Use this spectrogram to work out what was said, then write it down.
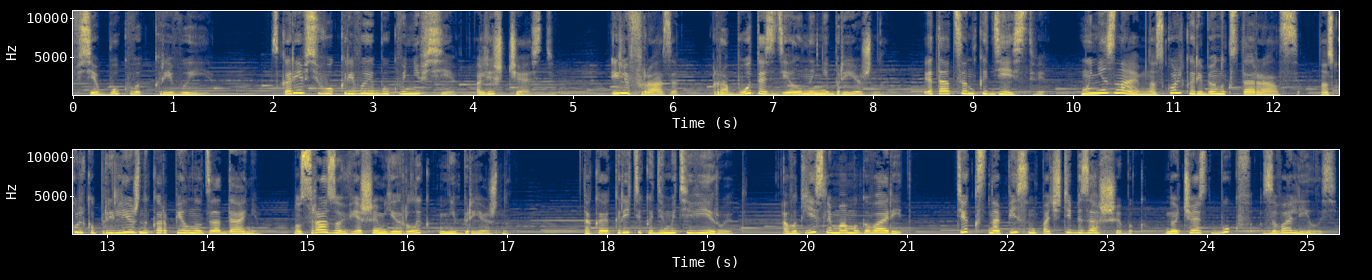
«все буквы кривые». Скорее всего, кривые буквы не все, а лишь часть. Или фраза «работа сделана небрежно». Это оценка действия. Мы не знаем, насколько ребенок старался, насколько прилежно корпел над заданием, но сразу вешаем ярлык небрежно. Такая критика демотивирует. А вот если мама говорит, текст написан почти без ошибок, но часть букв завалилась,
